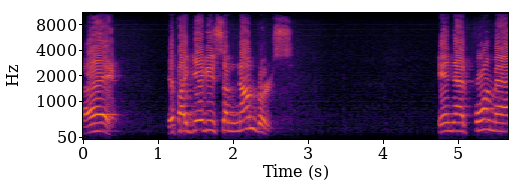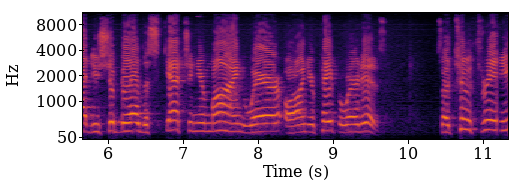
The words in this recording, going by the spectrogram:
All right, if I give you some numbers in that format, you should be able to sketch in your mind where, or on your paper, where it is. So 2, 3,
